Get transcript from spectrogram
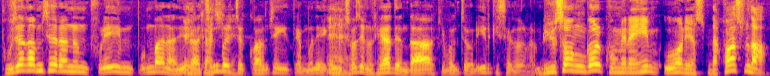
부자 감세라는 프레임뿐만 아니라 여기까지. 징벌적 과세이기 때문에 이건 네. 조정을 해야 된다. 기본적으로 이렇게 생각을 합니다. 류성걸 국민의힘 의원이었습니다. 고맙습니다.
